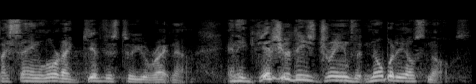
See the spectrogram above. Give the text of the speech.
by saying, Lord, I give this to you right now. And he gives you these dreams that nobody else knows.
